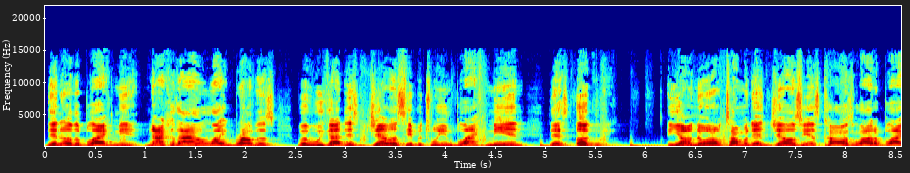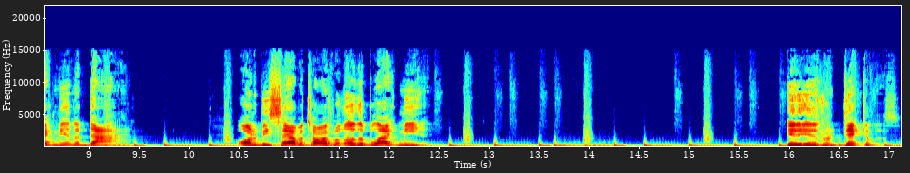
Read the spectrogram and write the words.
than other black men. Not because I don't like brothers, but we got this jealousy between black men that's ugly. Y'all know what I'm talking about. That jealousy has caused a lot of black men to die or to be sabotaged by other black men. It is ridiculous.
